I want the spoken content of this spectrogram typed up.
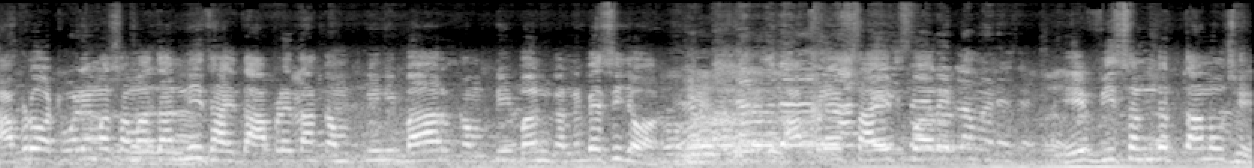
આપણો અઠવાડિયામાં સમાધાન નહીં થાય તો આપણે ત્યાં કંપનીની બહાર કંપની બંધ કરીને બેસી જવાનું. આપણે સાઈડ પર એ વિસંગતતાનું છે.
